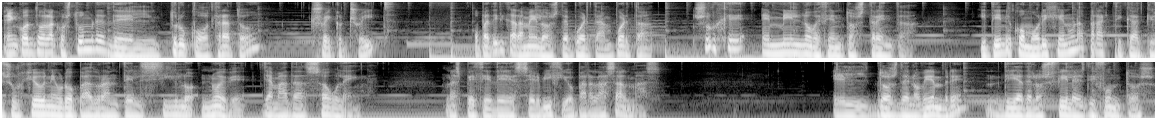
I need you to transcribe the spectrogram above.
En cuanto a la costumbre del truco o trato, trick or treat, o pedir caramelos de puerta en puerta, surge en 1930 y tiene como origen una práctica que surgió en Europa durante el siglo IX llamada souling, una especie de servicio para las almas. El 2 de noviembre, Día de los Fieles Difuntos,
